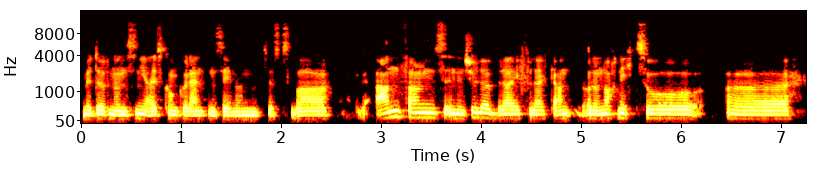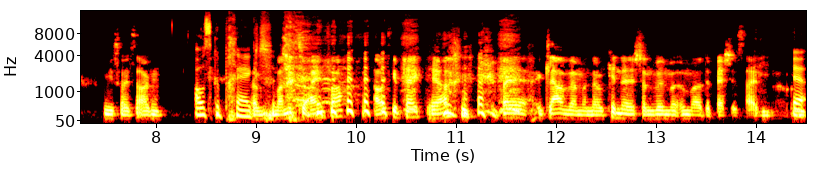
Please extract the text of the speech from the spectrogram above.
wir dürfen uns nie als Konkurrenten sehen. Und das war anfangs in den Schülerbereich vielleicht gar, oder noch nicht so, äh, wie soll ich sagen, Ausgeprägt. Ähm, war nicht so einfach, ausgeprägt, ja. Weil klar, wenn man noch Kinder ist, dann will man immer der Beste sein. Und ja.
